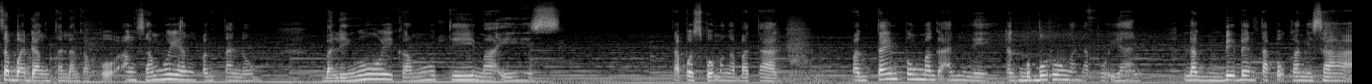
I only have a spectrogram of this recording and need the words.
Sa badang talaga po. Ang samuyang pagtanom, balingoy, kamuti, mais. Tapos po mga batag. Pag time pong mag-ano ni, nagbuburungan na po yan. Nagbebenta po kami sa,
